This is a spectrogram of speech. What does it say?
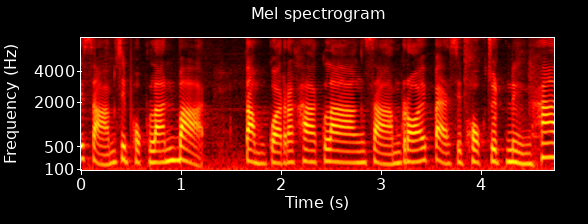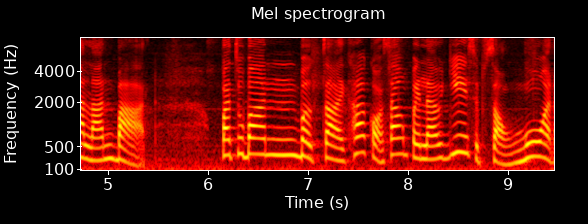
2,136 ล้านบาท ต่ำกว่าราคากลาง 386.15 ล้านบาท ปัจจุบันเบิกจ่ายค่าก่อสร้างไปแล้ว 22 งวด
